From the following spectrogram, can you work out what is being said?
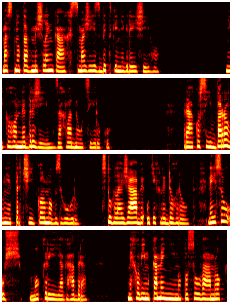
Mastnota v myšlenkách smaží zbytky někdejšího. Nikoho nedržím za chladnoucí ruku. Rákosí varovně trčí kolmo vzhůru. Stuhlé žáby utichly dohrout. Nejsou už mokrý jak hadra. Mechovým kamením posouvá mlok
